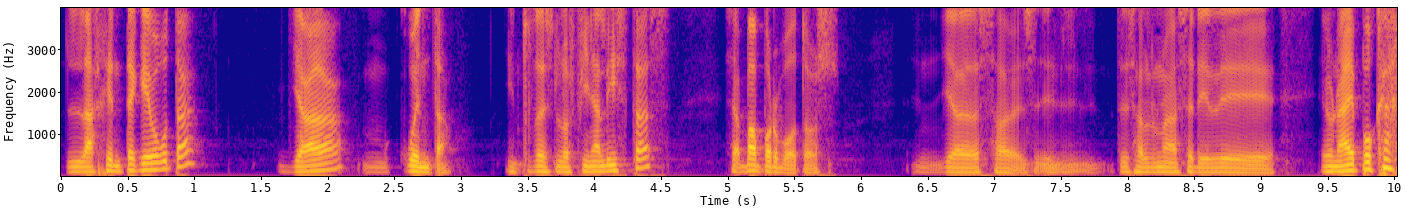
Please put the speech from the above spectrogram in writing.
la gente que vota ya cuenta. Entonces los finalistas, o sea, va por votos. Ya sabes, te sale una serie de en una época,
